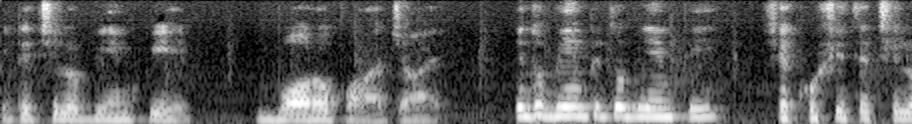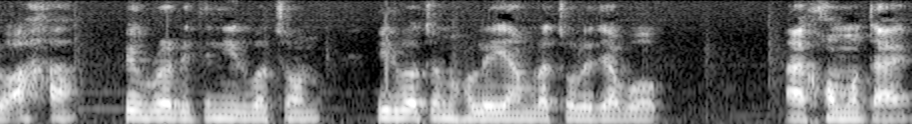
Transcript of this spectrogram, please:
এটি ছিল বিএনপির বড় পরাজয়। কিন্তু বিএনপি তো বিএনপি। সে খুশিতে ছিল, আহা, ফেব্রুয়ারিতে নির্বাচন। নির্বাচন হলেই আমরা চলে যাব ক্ষমতায়।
